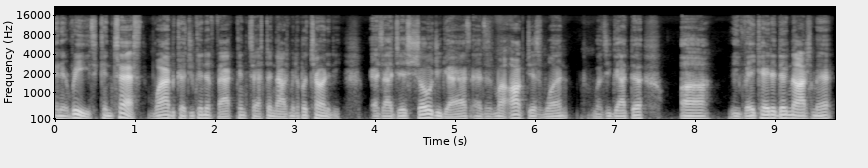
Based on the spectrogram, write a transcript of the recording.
And it reads, contest. Why? Because you can, in fact, contest the acknowledgement of paternity. As I just showed you guys, as my ARC just one, once you got the, uh, he vacated the acknowledgement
